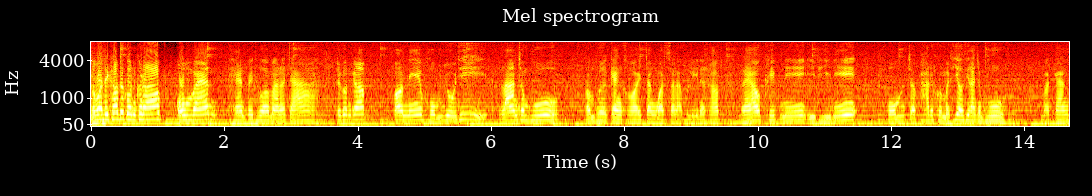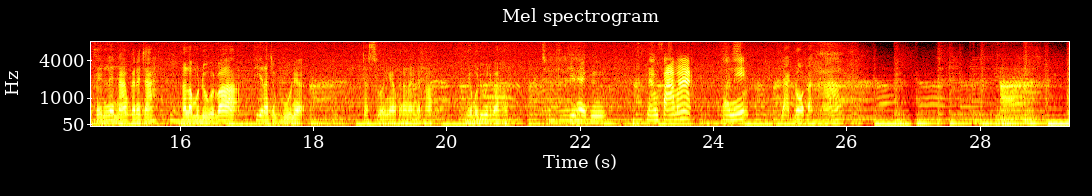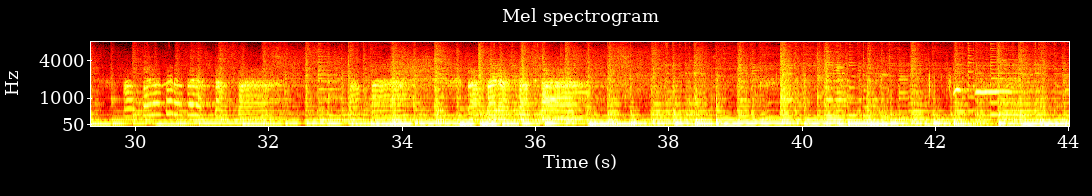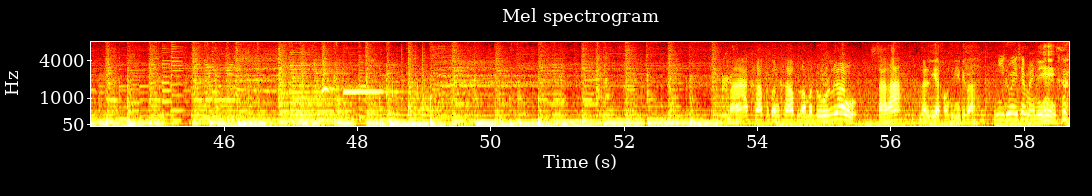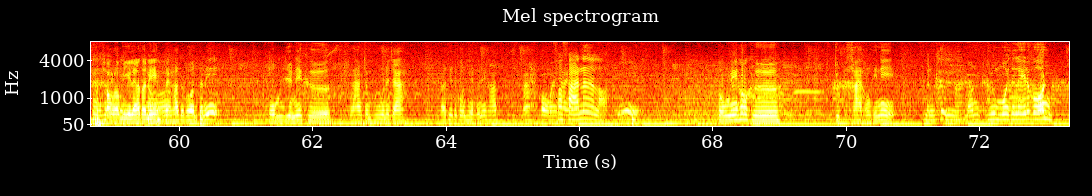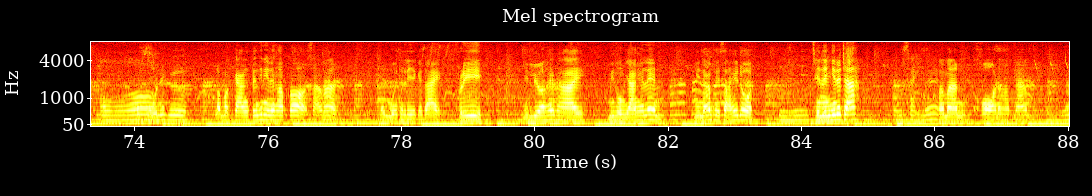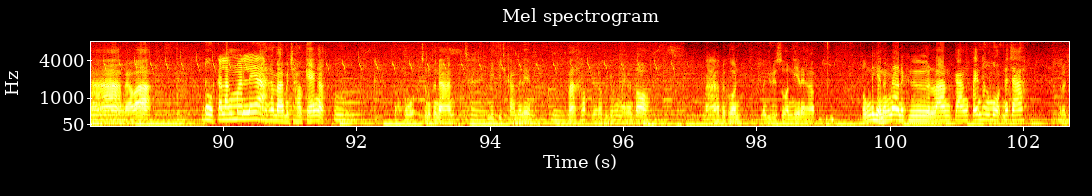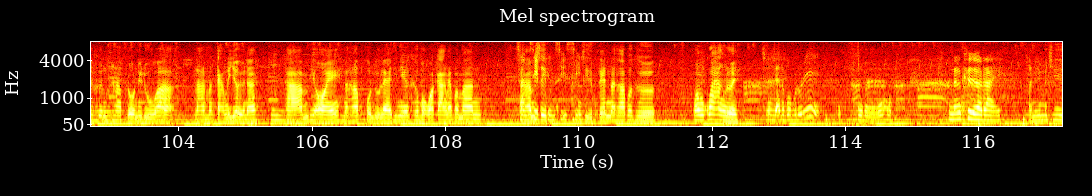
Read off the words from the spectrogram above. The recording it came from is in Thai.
สวัสดีครับทุกคนครับอมแว้นแฮนไปทั่วมาแล้วจ้า ทุกคนครับ ตอนนี้ผมอยู่ที่ลานชมพูอำเภอแก่งคอยจังหวัดสระบุรีนะครับ แล้วคลิปนี้ EP นี้ ผมจะพาทุกคนมาเที่ยวที่ลานชมพู มากางเต็นท์เล่นน้ำกันนะจ๊ะแล้วเรามาดูกันว่าที่ลานชมพูเนี่ยจะสวยงามขนาดไหนนะครับ เดี๋ยวมาดูกันดีกว่าครับ ที่แน่คือน้ำฟ้ามาก ตอนนี้ อยากโดดนะครับม ครับทุกคนครับ เรามาดูเรื่องสาระและรายละเอียดของที่นี่ดีกว่า มีด้วยใช่ไหม นี่ ช่องเรามีแล้วตอนนี้อ๋อ นะครับทุกคนตอนนี้ผมยืนนี่คือลานชมพูนะจ๊ะแล้วที่ทุกคนเห็นตรงนี้ครับมากล้องมาฟ้าฟ้าๆนั่นน่ะเหรอ นี่ตรงนี้เขาคือจุดขายของที่นี่ มันคือ มันคือมวยทะเลทุกคนอ๋อ โอ้โหนี่คือเรามากางเต็นท์ที่นี่นะครับ ก็สามารถเล่นมวยทะเลกันได้ ฟรี มีเรือให้พาย มีห่วงยางให้เล่น มีน้ำใสๆให้โดดอืม เห็นอย่างนี้นะจ๊ะน้ำใสมากประมาณคอนะครับน้ำอ่าแปลว่าโดดกำลังมันเลยอะถ้ามาเป็นชาวแก๊งอะอืมโอ้โหสนุกสนานใช่ มีกิจกรรมให้เล่น อืม มาครับ เดี๋ยวเราไปดูข้างในกันต่อ มาครับทุกคนมาอยู่ในส่วนนี้นะครับ ตรงที่เห็นข้างหน้านี่คือลานกลางเต็นท์ทั้งหมดนะจ๊ะเราจะขึ้นภาพโดรนให้ดูว่าลานมันกลางได้เยอะอยู่นะ อืมถามพี่อ๋อยนะครับ คนดูแลที่นี่ก็คือบอกว่ากลางได้ประมาณ สามสิบ30ถึงสี่สิถึบง40เต็นท์นะครับก็คือกว้างๆเลย ใช่จ้ะทุกคนมาดูนี่โอ้โหนั่นคืออะไร อันนี้ไม่ใช่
